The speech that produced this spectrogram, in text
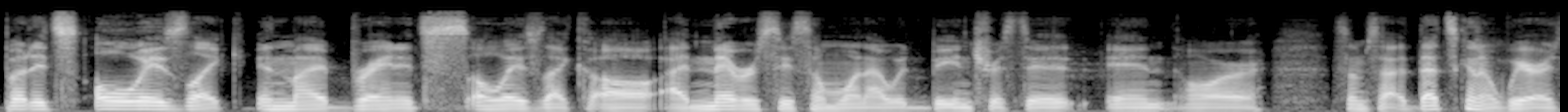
but it's always like in my brain, it's always like, oh, I never see someone I would be interested in or some side. That's kind of weird.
